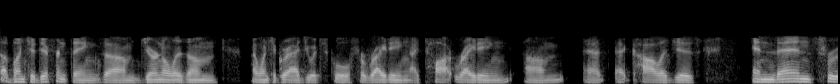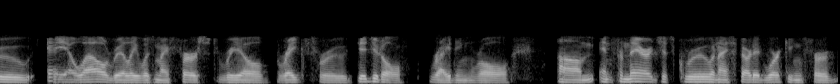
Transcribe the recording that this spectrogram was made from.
a bunch of different things. Um, journalism. I went to graduate school for writing. I taught writing um, at at colleges and then through AOL really was my first real breakthrough digital writing role. Um, and from there, it just grew, and I started working for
